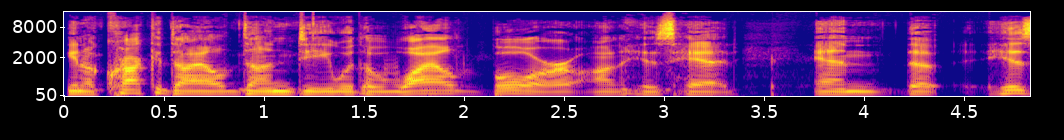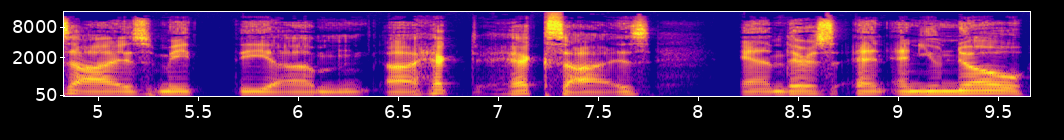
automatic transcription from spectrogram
you know crocodile dundee with a wild boar on his head and the his eyes meet the um, uh, Heck's, Heck's eyes and there's and, and you know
